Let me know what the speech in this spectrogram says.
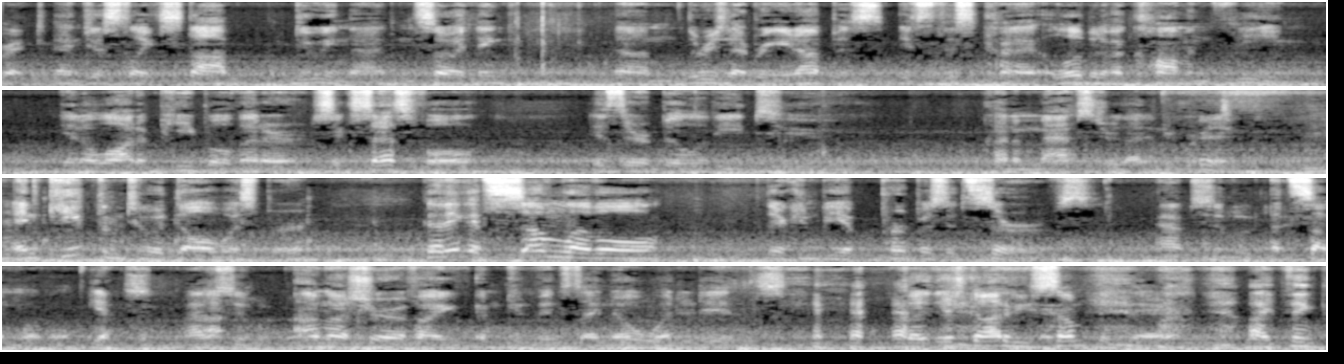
Right. and just like stop doing that. And so I think um, the reason I bring it up is is this kind of a little bit of a common theme in a lot of people that are successful is their ability to kind of master that inner critic mm-hmm. and keep them to a dull whisper. 'Cause I think at some level there can be a purpose it serves Absolutely. at some level. yes. Absolutely. I, am not sure if I am convinced I know what it is, but there's got to be something there. I think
